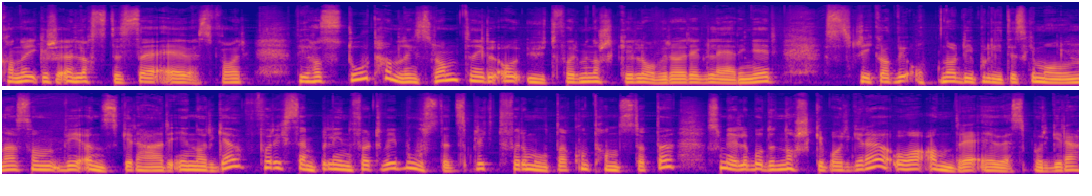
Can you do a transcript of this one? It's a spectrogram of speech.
kan jo ikke lastes EØS for. Vi har stort handlingsrom til å utforme norske lover og reguleringer slik at vi oppnår de politiske målene som vi ønsker her i Norge. F.eks. innførte vi bostedsplikt for å motta kontantstøtte, som gjelder både norske borgere og andre EØS-borgere.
